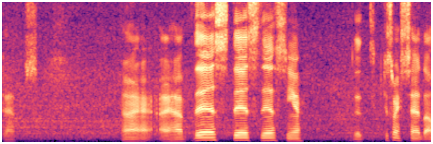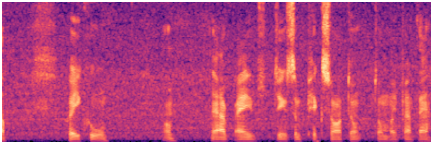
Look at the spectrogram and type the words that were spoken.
tabs. I I have this, this, this, yeah. That's just my setup. Pretty cool. Um yeah, I'm doing some Pixar, don't don't worry about that.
